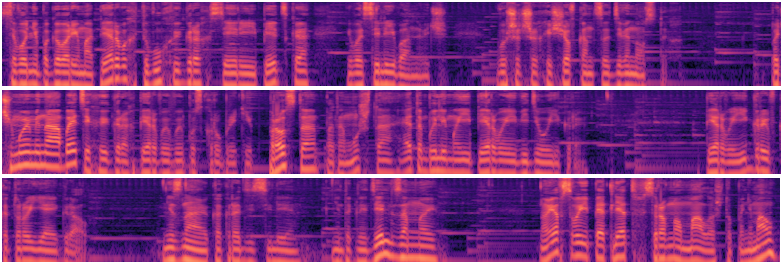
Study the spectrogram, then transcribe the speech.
Сегодня поговорим о первых двух играх серии Петька и Василий Иванович, вышедших еще в конце 90-х. Почему именно об этих играх первый выпуск рубрики? Просто потому что это были мои первые видеоигры. Первые игры, в которые я играл – не знаю, как родители не доглядели за мной. Но я в свои пять лет все равно мало что понимал.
